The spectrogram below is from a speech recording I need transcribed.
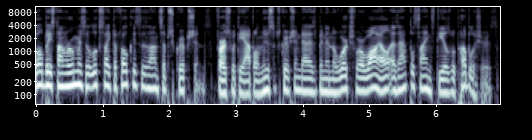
Well, based on rumors, it looks like the focus is on subscriptions. First, with the Apple News subscription that has been in the works for a while as Apple signs deals with publishers.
